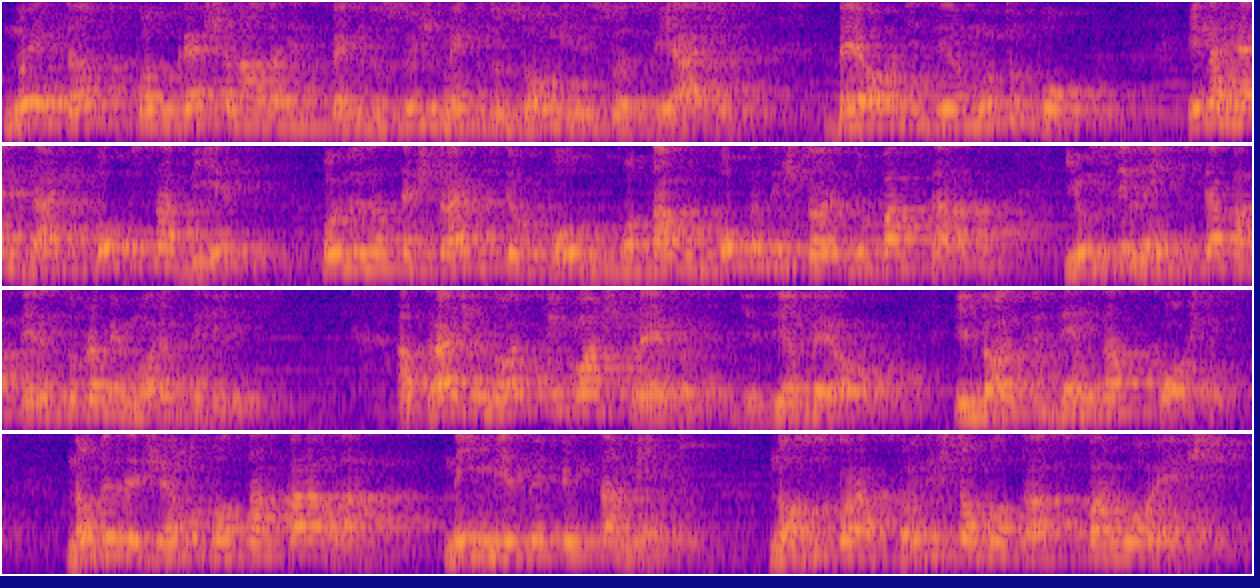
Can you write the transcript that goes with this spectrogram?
No entanto, quando questionado a respeito do surgimento dos homens e suas viagens, Beor dizia muito pouco, e na realidade pouco sabia, pois os ancestrais de seu povo contavam poucas histórias do passado, e um silêncio se abatera sobre a memória deles. Atrás de nós ficam as trevas, dizia Beol, e nós lhe demos as costas. Não desejamos voltar para lá, nem mesmo em pensamento. Nossos corações estão voltados para o oeste,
